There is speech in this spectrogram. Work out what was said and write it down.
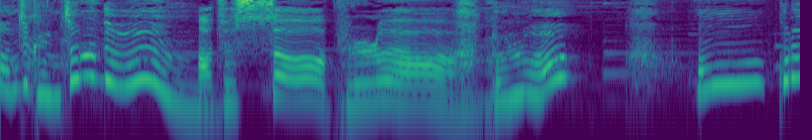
완전 괜찮은데. 아, 됐어. 별로야. 별로야? 어, 그래?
